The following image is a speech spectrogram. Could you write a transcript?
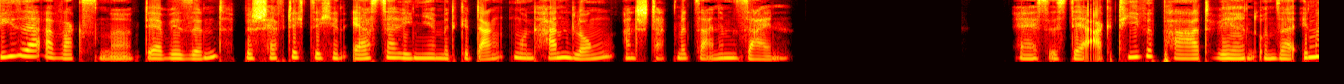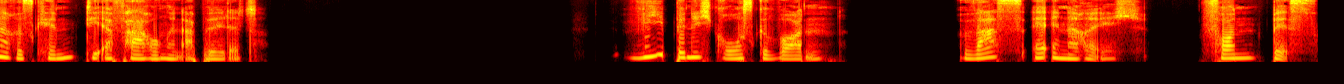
Dieser Erwachsene, der wir sind, beschäftigt sich in erster Linie mit Gedanken und Handlungen anstatt mit seinem Sein. Es ist der aktive Part, während unser inneres Kind die Erfahrungen abbildet. Wie bin ich groß geworden? Was erinnere ich? Von bis.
